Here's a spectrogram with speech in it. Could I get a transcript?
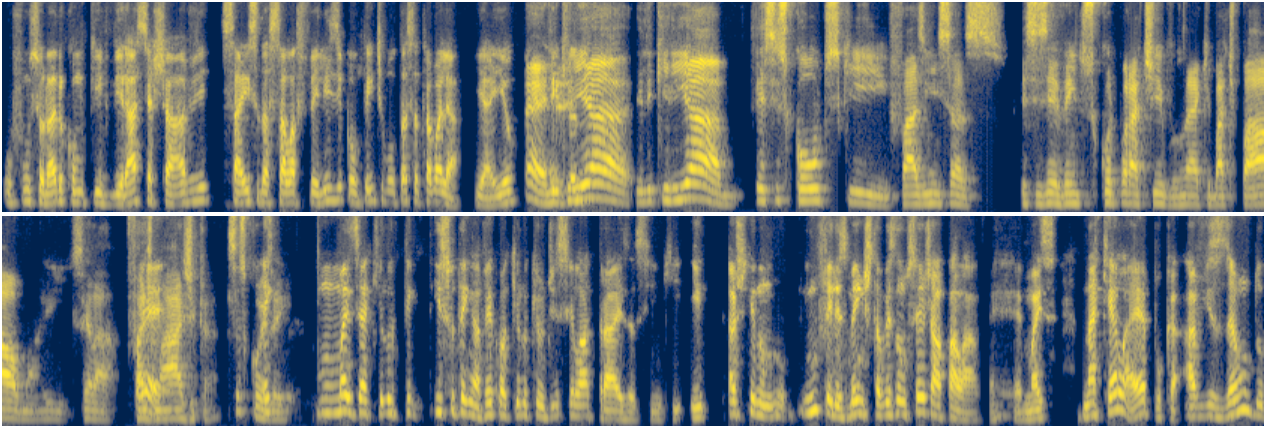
o funcionário como que virasse a chave, saísse da sala feliz e contente e voltasse a trabalhar. E aí eu... É, ele queria, ele queria esses coaches que fazem essas, esses eventos corporativos, né, que bate palma e, sei lá, faz é, mágica, essas coisas é, aí mas é aquilo tem, isso tem a ver com aquilo que eu disse lá atrás, assim, que e acho que não, infelizmente talvez não seja a palavra, é, mas naquela época a visão do,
